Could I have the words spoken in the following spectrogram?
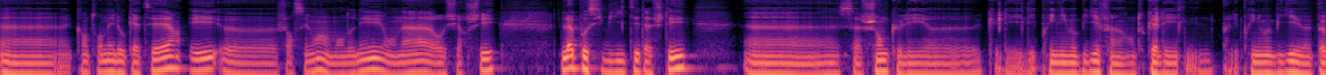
euh, quand on est locataire et euh, forcément à un moment donné on a recherché la possibilité d'acheter euh, sachant que les que les, les prix de l'immobilier enfin en tout cas les pas les prix de l'immobilier pas,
